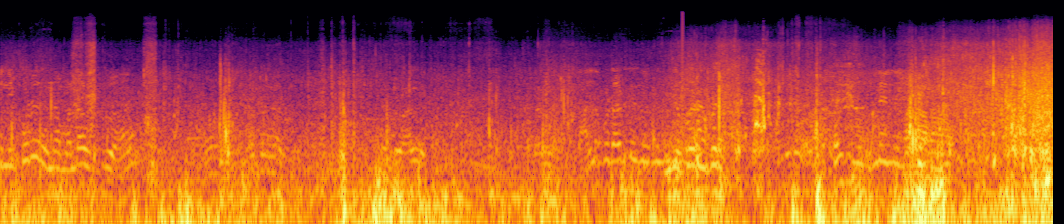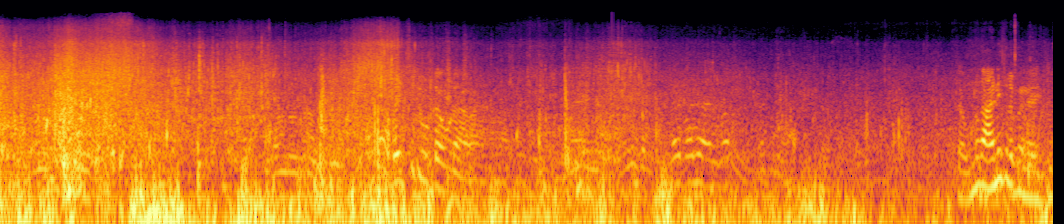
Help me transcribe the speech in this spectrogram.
நீ போடு நான் மண்ணா விட்டுருவேன் வச்சுட்டு விட்டா கூட உனக்கு அணித்துல போய் வச்சு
